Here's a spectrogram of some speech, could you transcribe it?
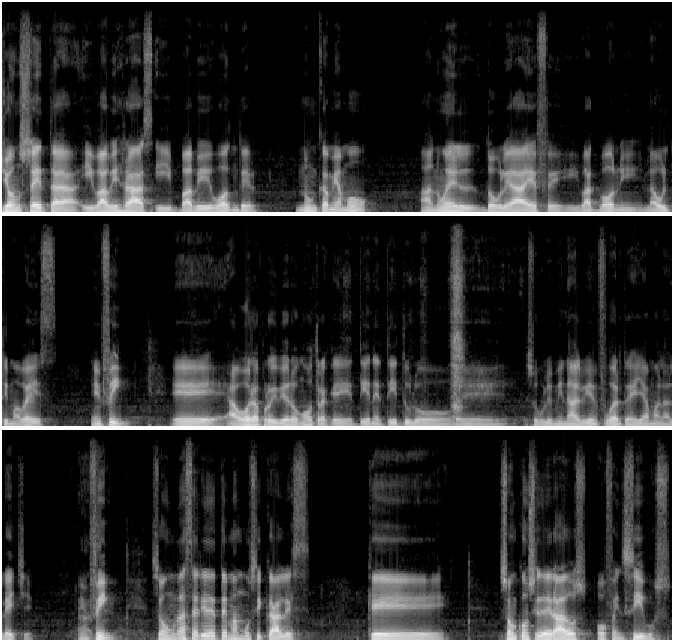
John Z y Bobby Raz y Bobby Wonder, Nunca me amó, Anuel AAF y Bad Bunny, La Última Vez, en fin. Eh, ahora prohibieron otra que tiene título subliminal bien fuerte, se llama La Leche. En Ah, fin, son una serie de temas musicales que son considerados ofensivos.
